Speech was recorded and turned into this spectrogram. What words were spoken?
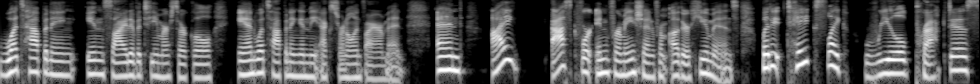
what's happening inside of a team or circle and what's happening in the external environment. And I ask for information from other humans, but it takes like real practice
